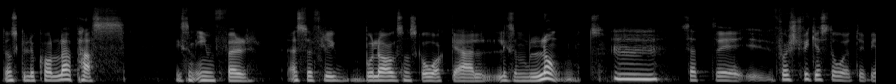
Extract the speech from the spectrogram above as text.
de skulle kolla pass liksom inför, alltså flygbolag som ska åka liksom långt. Mm. Så att eh, först fick jag stå typ i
